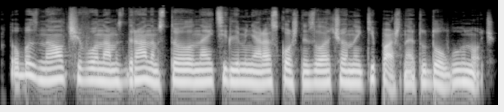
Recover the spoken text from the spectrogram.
Кто бы знал, чего нам с Драном стоило найти для меня роскошный золоченый экипаж на эту долгую ночь.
